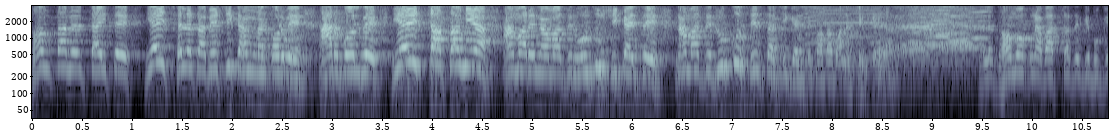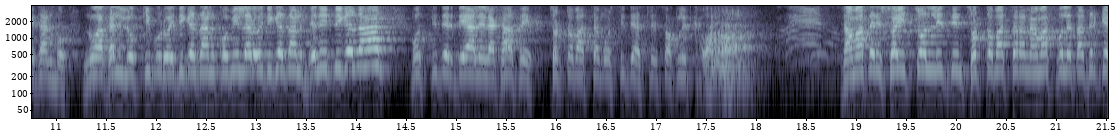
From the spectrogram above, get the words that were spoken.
সন্তানের চাইতে এই ছেলেটা বেশি কান্না করবে আর বলবে, এই চাচা মিয়া আমারে নামাজের উজু শিখাইছে, নামাজের রুকু সিজদা শিখাইছে। কথা বলে ঠিক তাহলে ধমক না, বাচ্চাদেরকে বুকে টানবো। নোয়াখালী, লক্ষ্মীপুর ওইদিকে যান, কুমিল্লার ওইদিকে যান, ফেনীর দিকে যান। মসজিদের দেয়ালে লেখা আছে, ছোট্ট বাচ্চা মসজিদে আসলে চকলেট খাওয়ানো জামাতের শহীদ চল্লিশ দিন ছোট্ট বাচ্চারা নামাজ পড়লে তাদেরকে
